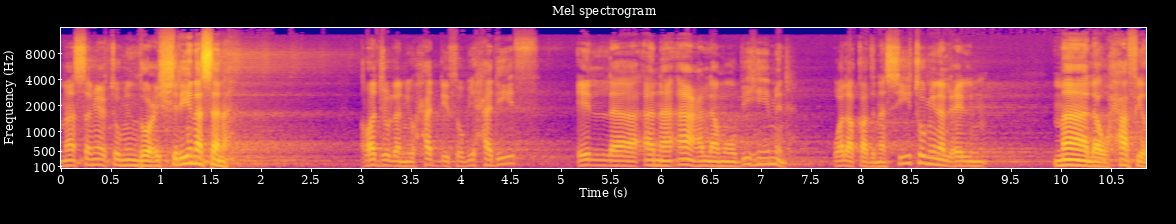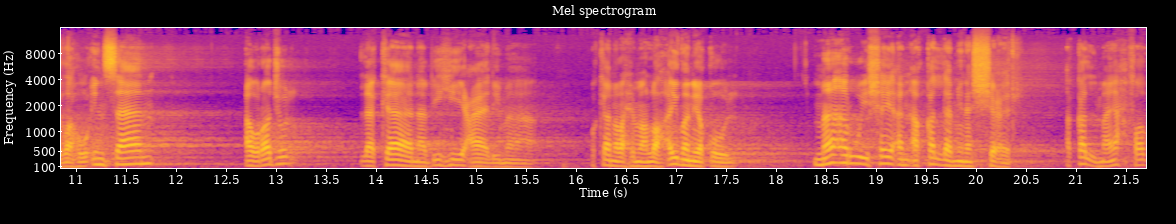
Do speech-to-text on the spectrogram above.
ما سمعت منذ عشرين سنة رجلا يحدث بحديث إلا أنا أعلم به منه ولقد نسيت من العلم ما لو حفظه إنسان أو رجل لكان به عالما. وكان رحمه الله أيضا يقول ما أروي شيئا أقل من الشعر. أقل ما يحفظ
